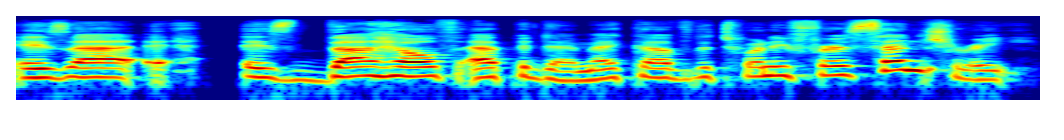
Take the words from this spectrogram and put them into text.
is a is the health epidemic of the 21st century.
